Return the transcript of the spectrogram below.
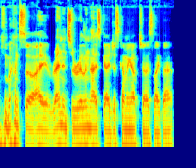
so I ran into a really nice guy just coming up to us like that,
